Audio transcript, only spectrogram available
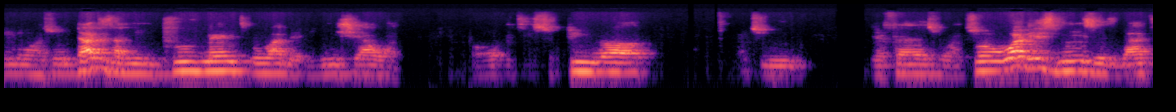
anyone. So that is an improvement over the initial one, or it is superior to the first one. So what this means is that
